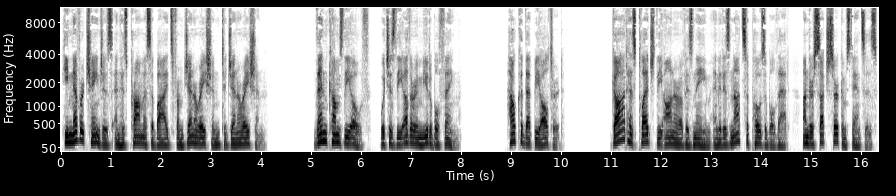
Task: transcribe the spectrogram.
He never changes and his promise abides from generation to generation. Then comes the oath, which is the other immutable thing. How could that be altered? God has pledged the honor of his name and it is not supposable that, under such circumstances,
